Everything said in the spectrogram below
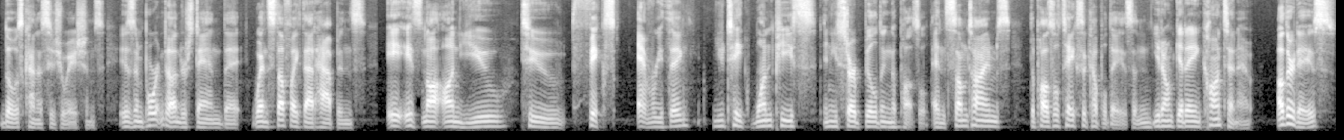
those kind of situations. It is important to understand that when stuff like that happens, it's not on you to fix everything. You take one piece and you start building the puzzle. And sometimes the puzzle takes a couple days and you don't get any content out. Other days,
